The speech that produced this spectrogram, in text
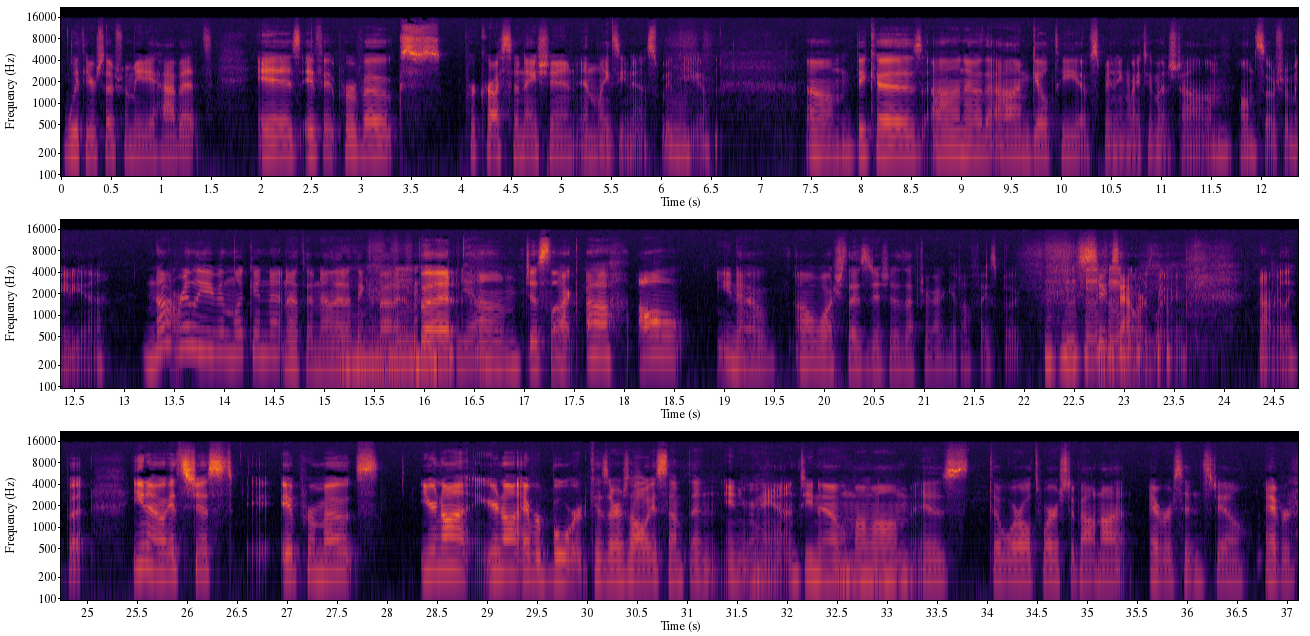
with your social media habits is if it provokes procrastination and laziness with Mm. you. Um, because I know that I'm guilty of spending way too much time on social media. Not really even looking at nothing now that I think about it. Mm-hmm. But Yeah. um, just like, oh, I'll, you know, I'll wash those dishes after I get off Facebook six hours later. Not really, but you know, it's just it- it promotes. You're not you're not ever bored because there's always something in your mm-hmm. hand. You know, my mm-hmm. mom is the world's worst about not ever sitting still ever,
